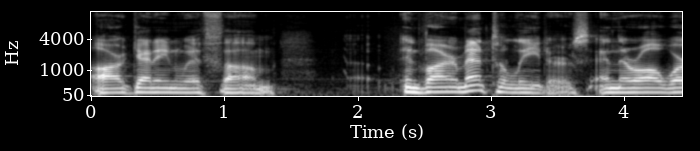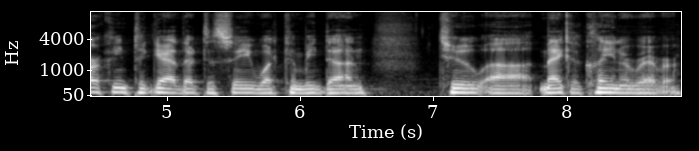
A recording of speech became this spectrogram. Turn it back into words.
are getting with um, environmental leaders, and they're all working together to see what can be done to uh, make a cleaner river.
